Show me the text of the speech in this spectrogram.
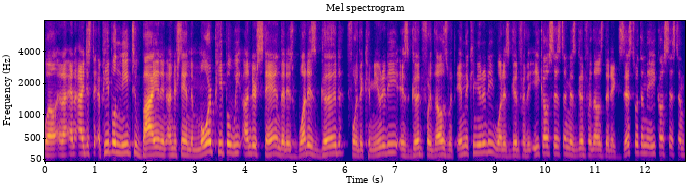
Well, and I, and I just uh, people need to buy in and understand. The more people we understand that is what is good for the community is good for those within the community. What is good for the ecosystem is good for those that exist within the ecosystem.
